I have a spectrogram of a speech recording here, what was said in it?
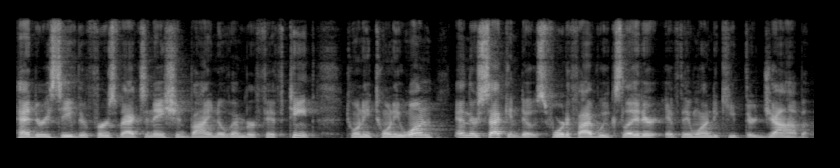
had to receive their first vaccination by November 15th, 2021, and their second dose four to five weeks later if they wanted to keep their job.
